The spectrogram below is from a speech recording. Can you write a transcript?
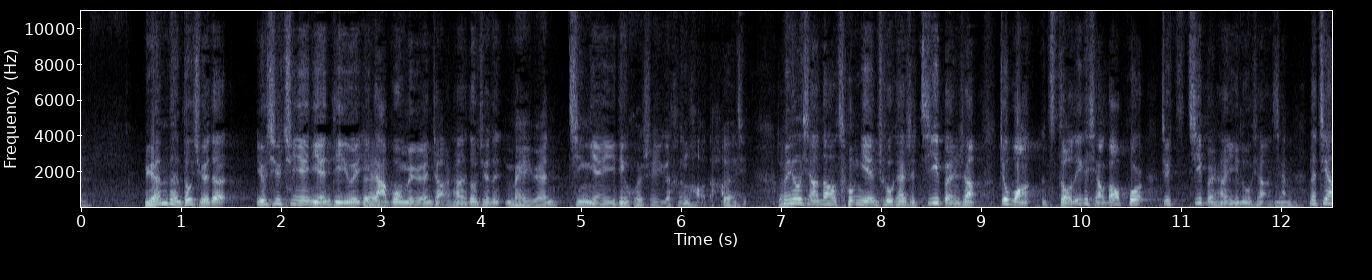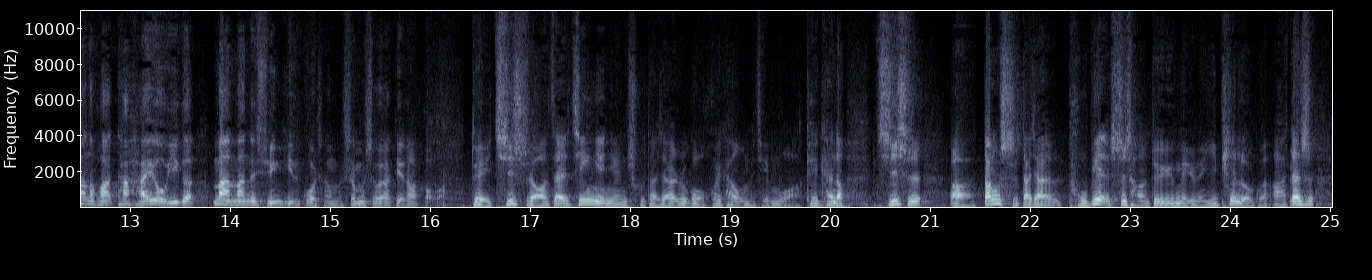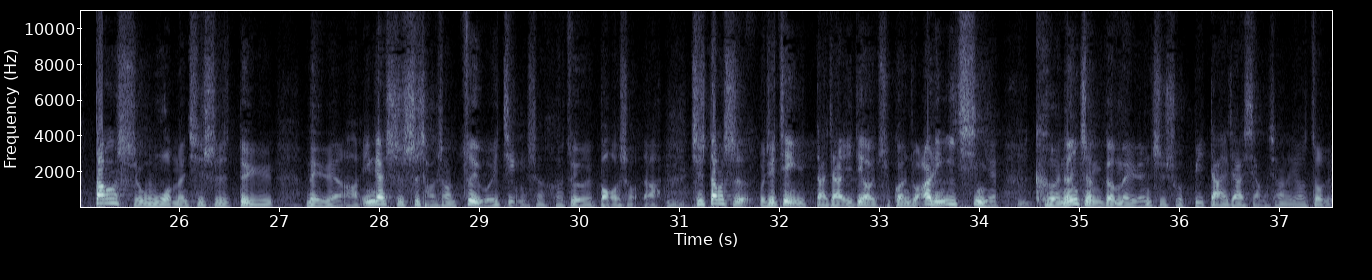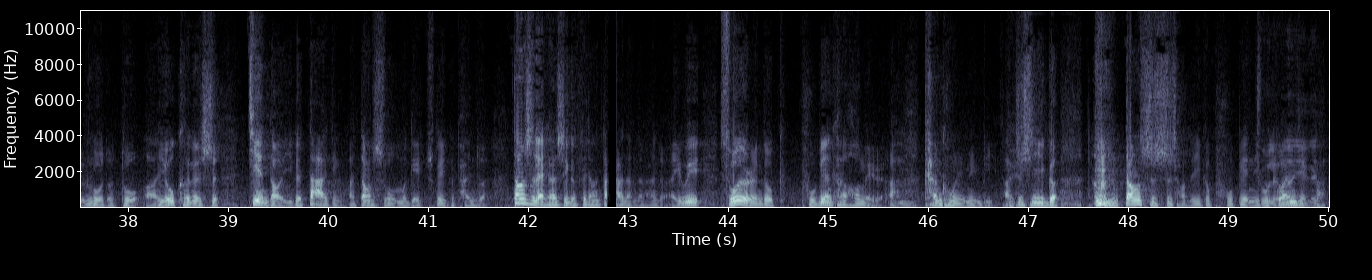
原本都觉得。尤其是去年年底，因为一大波美元涨上来，都觉得美元今年一定会是一个很好的行情。没有想到从年初开始，基本上就往走了一个小高坡，就基本上一路向下。那这样的话，它还有一个慢慢的寻底的过程吗？什么时候要跌到头啊？对，其实啊，在今年年初，大家如果回看我们节目啊，可以看到，其实啊，当时大家普遍市场对于美元一片乐观啊，但是当时我们其实对于美元啊，应该是市场上最为谨慎和最为保守的啊。其实当时我就建议大家一定要去关注，二零一七年可能整个美元指数比大家想象的要走得弱得多啊，有可能是见到一个大顶啊。当时我们给出的一个判断，当时来看是一个非常大胆的判断啊，因为所有人都普遍看好美元啊，看空人民币啊，这是一个 当时市场的一个普遍的一个观点啊。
